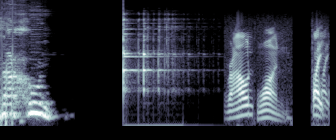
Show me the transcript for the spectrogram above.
za chuj? Round one. Fight.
